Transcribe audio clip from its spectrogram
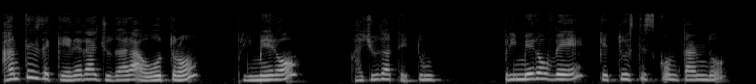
antes de querer ayudar a otro, primero, ayúdate tú. Primero ve que tú estés contando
